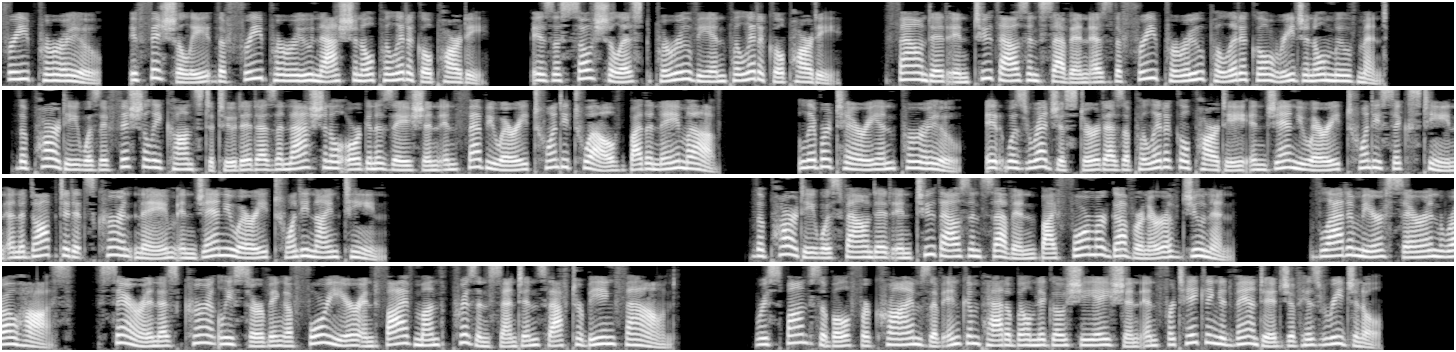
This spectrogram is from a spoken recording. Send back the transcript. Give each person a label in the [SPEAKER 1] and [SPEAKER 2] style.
[SPEAKER 1] Free Peru, officially the Free Peru National Political Party, is a socialist Peruvian political party. Founded in 2007 as the Free Peru Political Regional Movement. The party was officially constituted as a national organization in February 2012 by the name of Libertarian Peru. It was registered as a political party in January 2016 and adopted its current name in January 2019. The party was founded in 2007 by former governor of Junin, Vladimir Cerrón Rojas. Cerrón is currently serving a four-year and five-month prison sentence after being found responsible for crimes of incompatible negotiation and for taking advantage of his regional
